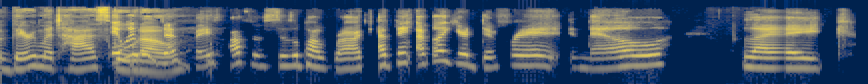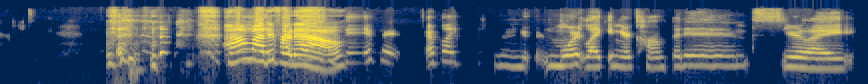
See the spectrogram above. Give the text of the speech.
very much high school. It wasn't though. just based off of Sizzle Pop Rock. I think I feel like you're different now. Like, how I am I different I now? Like different. I feel like more like in your confidence. You're like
